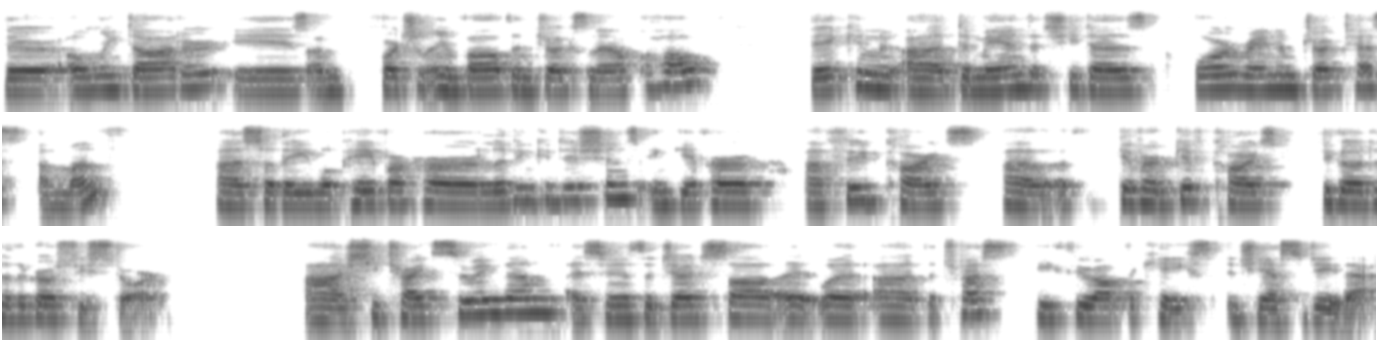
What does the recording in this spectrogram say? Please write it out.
Their only daughter is unfortunately involved in drugs and alcohol. They can uh, demand that she does four random drug tests a month uh, so they will pay for her living conditions and give her uh, food cards, uh, give her gift cards to go to the grocery store. Uh, she tried suing them. As soon as the judge saw it, uh, the trust, he threw out the case, and she has to do that.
